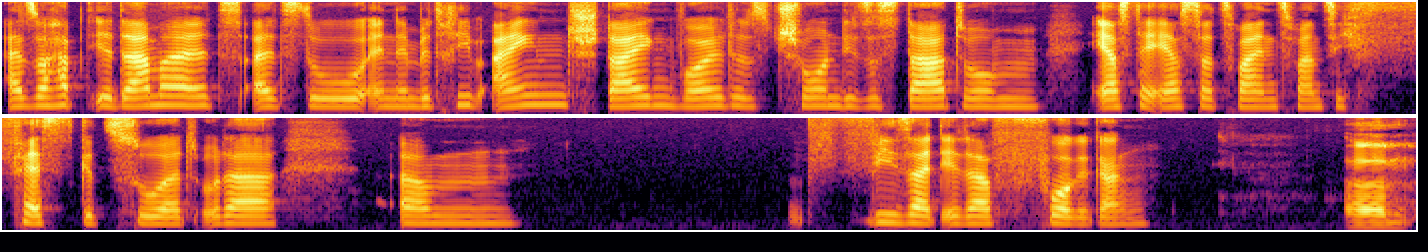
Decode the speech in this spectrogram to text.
Also habt ihr damals, als du in den Betrieb einsteigen wolltest, schon dieses Datum 1.1.22 festgezurrt oder ähm, wie seid ihr da vorgegangen? Ähm,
